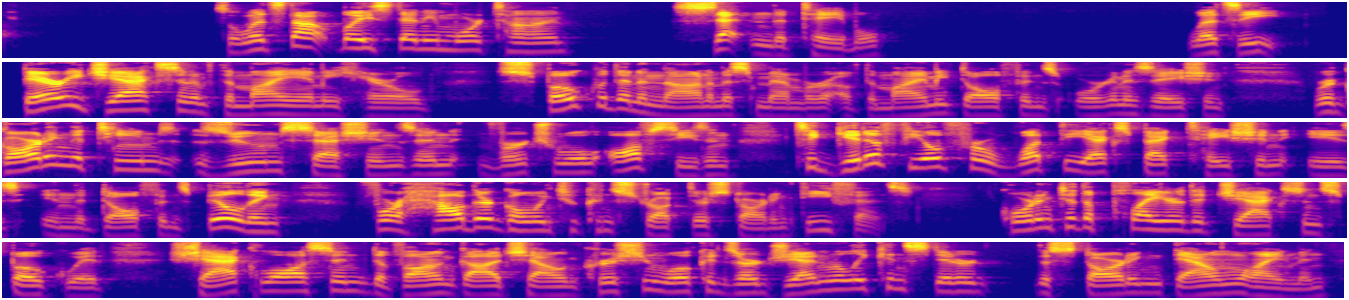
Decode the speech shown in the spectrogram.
So let's not waste any more time setting the table. Let's eat. Barry Jackson of the Miami Herald spoke with an anonymous member of the Miami Dolphins organization regarding the team's Zoom sessions and virtual offseason to get a feel for what the expectation is in the Dolphins building for how they're going to construct their starting defense. According to the player that Jackson spoke with, Shaq Lawson, Davon Godchaux, and Christian Wilkins are generally considered the starting down linemen,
